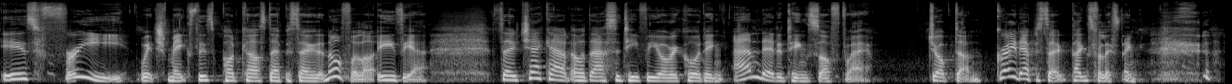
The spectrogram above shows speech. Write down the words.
is free, which makes this podcast episode an awful lot easier. So check out Audacity for your recording and editing software. Job done. Great episode. Thanks for listening.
